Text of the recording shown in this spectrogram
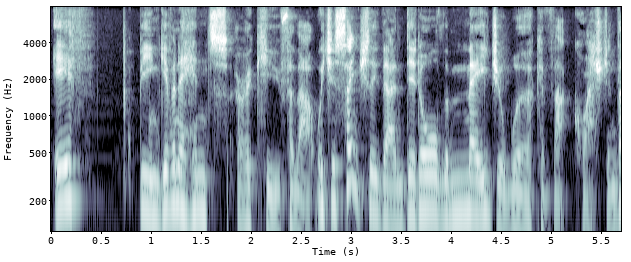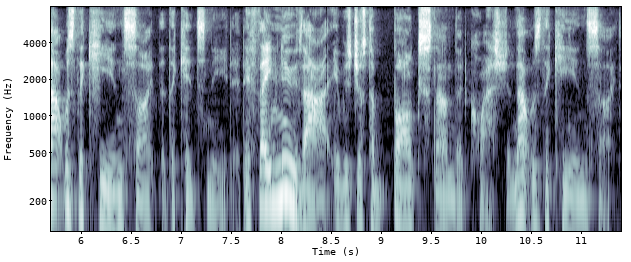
if being given a hint or a cue for that, which essentially then did all the major work of that question. That was the key insight that the kids needed. If they knew that, it was just a bog standard question. That was the key insight.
